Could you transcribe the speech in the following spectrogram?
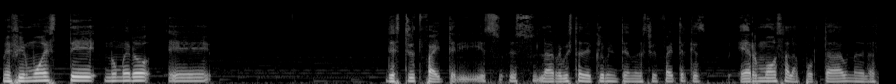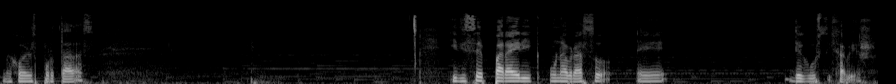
Me firmó este número eh, de Street Fighter y es, la revista de Club Nintendo de Street Fighter que es hermosa la portada, una de las mejores portadas. Y dice para Eric un abrazo eh, de Gus y Javier.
